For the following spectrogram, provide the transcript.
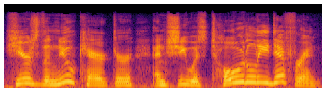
here's the new character and she was totally different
